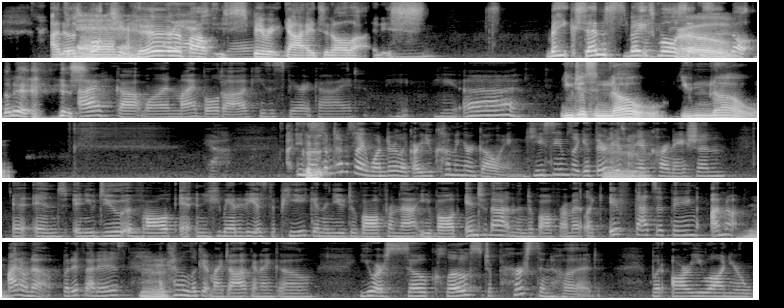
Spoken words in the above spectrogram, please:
and I was Yeah. watching her Oh, yeah, about these spirit guides and all that, and it's Mhm. Makes sense. Makes makes more sense than not, doesn't it? It's- I've got one. My bulldog. He's a spirit guide. He he. Uh, You just know. You know. Yeah. You know. it- sometimes I wonder, like, are you coming or going? He seems like if there is Mm. reincarnation, and, and and you do evolve, and, and humanity is the peak, and then you devolve from that, you evolve into that, and then devolve from it. Like, if that's a thing, I'm not. Mhm. I don't know, but if that is, I Mm. kind of look at my dog and I go, "You are so close to personhood, but are you on your?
